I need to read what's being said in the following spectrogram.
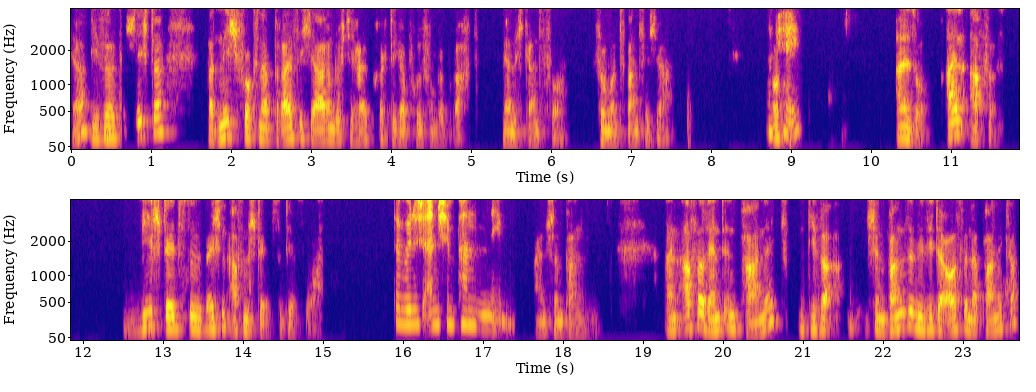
Ja, diese Geschichte hat mich vor knapp 30 Jahren durch die Heilpraktikerprüfung gebracht. Ja, nicht ganz vor 25 Jahren. Okay. Also, ein Affe. Wie stellst du, welchen Affen stellst du dir vor? Da würde ich einen Schimpansen nehmen. Ein Schimpansen. Ein Affe rennt in Panik. Dieser Schimpanse, wie sieht er aus, wenn er Panik hat?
